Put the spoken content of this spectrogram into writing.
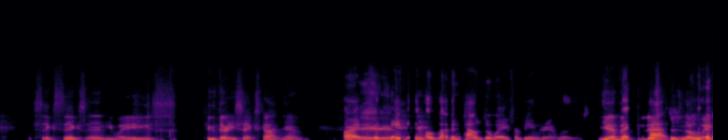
six six, and he weighs two thirty six. God damn. all right. So Yeah. Cade is 11 pounds away from being Grant Williams. Yeah, but Like there's, there's no way.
